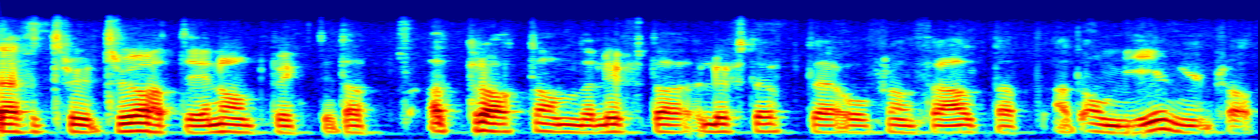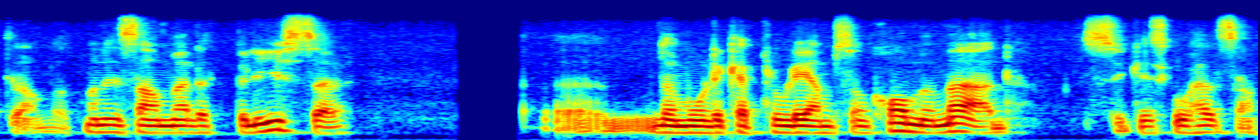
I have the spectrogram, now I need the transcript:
därför tror, tror, jag att det är enormt viktigt att, att prata om det, lyfta, lyfta upp det och framförallt att, att omgivningen pratar om det. Att man i samhället belyser eh, de olika problem som kommer med psykisk ohälsa.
